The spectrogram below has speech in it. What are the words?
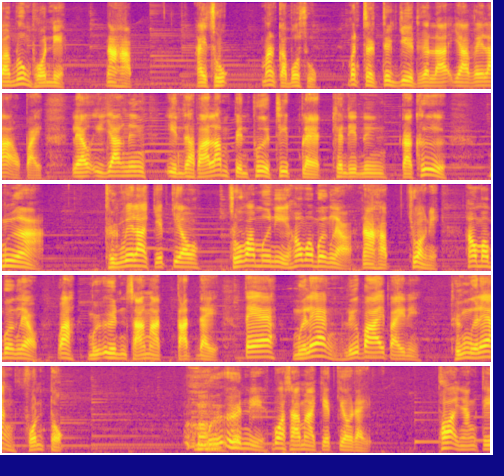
บำรุงผลเนี่ยนะครับ ให้สุกมันกับบ่สุกมันจะจึงยืดกันระยะเวลาออกไป แล้วอีกอย่างหนึ่งอินทผลัมเป็นพืชที่แปลกชนิดหนึ่งก็คือเมื่อถึงเวลาเก็บเกี่ยวสมมติว่ามือนี้เฮามาเบิ่งแล้วนะครับ ช่วงนี้เฮามาเบิ่งแล้วว่ามืออื่นสามารถตัดได้แต่มือแรงหรือบ่ายไปนี่ ถึงมือแรงฝนตก มืออื่นนี่บ่สามารถเก็บเกี่ยวได้เพราะอย่างตี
